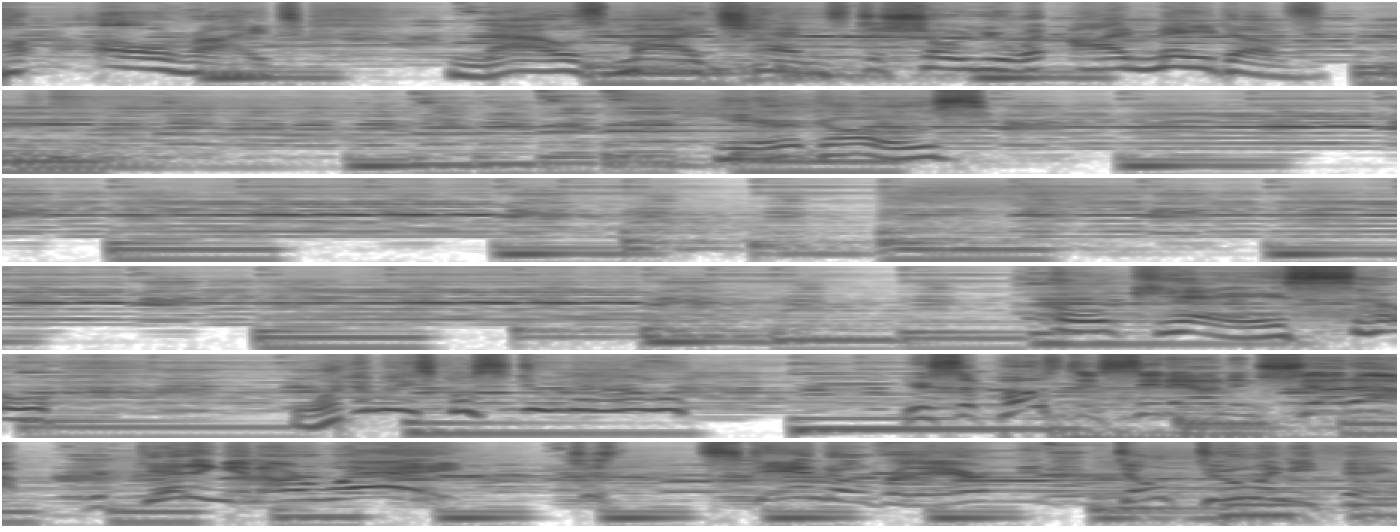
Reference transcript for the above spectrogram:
Uh, all right. Now's my chance to show you what I'm made of. Here goes. Okay, so what am I supposed to do now? You're supposed to sit down and shut up. You're getting in our way. Just stand over there and don't do anything.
